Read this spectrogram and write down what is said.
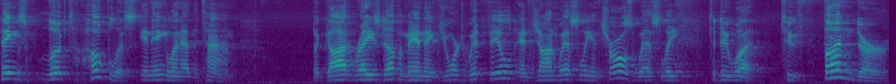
Things looked hopeless in England at the time. But God raised up a man named George Whitefield and John Wesley and Charles Wesley to do what? To thunder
